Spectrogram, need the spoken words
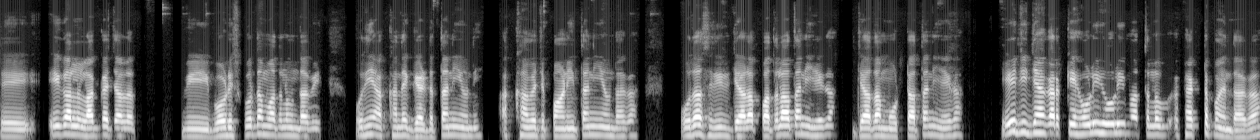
ਤੇ ਇਹ ਗੱਲ ਅਲੱਗ ਹੈ ਚੱਲ ਵੀ ਬੋਡੀ ਸਕੋਰ ਦਾ ਮਤਲਬ ਹੁੰਦਾ ਵੀ ਉਹਦੀਆਂ ਅੱਖਾਂ 'ਤੇ ਗਿੱਡ ਤਾਂ ਨਹੀਂ ਆਉਂਦੀ, ਅੱਖਾਂ ਵਿੱਚ ਪਾਣੀ ਤਾਂ ਨਹੀਂ ਆਉਂਦਾ ਗਾ ਉਹਦਾ ਸਰੀਰ ਜ਼ਿਆਦਾ ਪਤਲਾ ਤਾਂ ਨਹੀਂ ਹੈਗਾ, ਜ਼ਿਆਦਾ ਮੋਟਾ ਤਾਂ ਨਹੀਂ ਹੈਗਾ, ਇਹ ਚੀਜ਼ਾਂ ਕਰਕੇ ਹੌਲੀ ਹੌਲੀ ਮਤਲਬ ਇਫੈਕਟ ਪੈਂਦਾ ਗਾ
